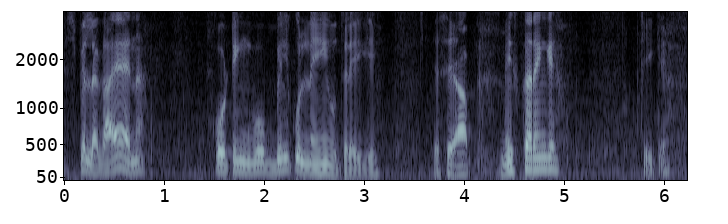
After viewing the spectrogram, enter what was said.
इस पर लगाया है ना, कोटिंग वो बिल्कुल नहीं उतरेगी। इसे आप मिक्स करेंगे। ठीक है।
